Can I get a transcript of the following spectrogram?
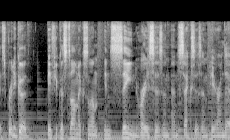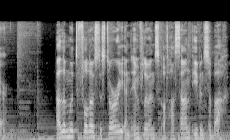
it's pretty good, if you can stomach some insane racism and sexism here and there. Alamut follows the story and influence of Hassan ibn Sabah,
